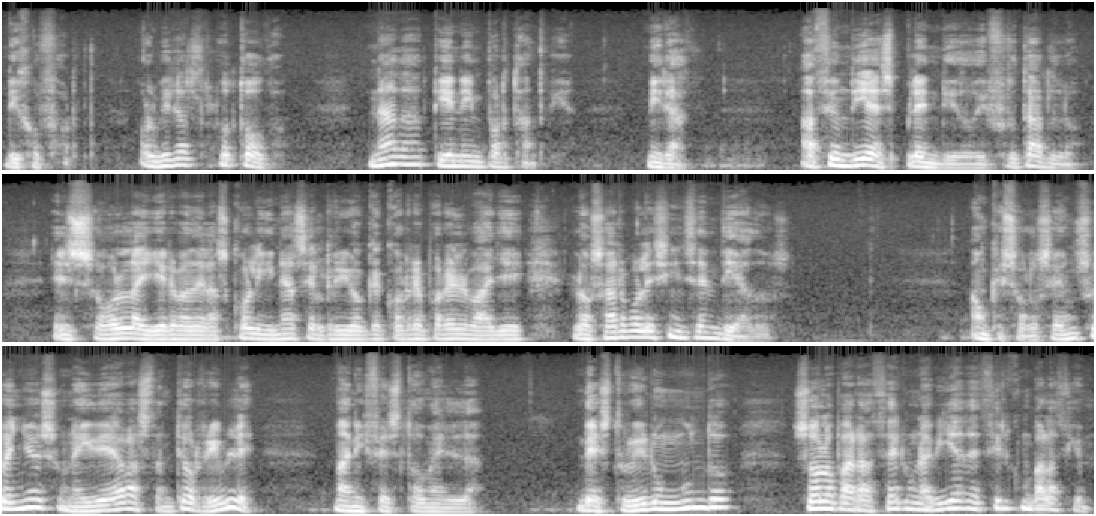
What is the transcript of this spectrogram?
dijo Ford. Olvidadlo todo. Nada tiene importancia. Mirad, hace un día espléndido, disfrutadlo. El sol, la hierba de las colinas, el río que corre por el valle, los árboles incendiados. Aunque solo sea un sueño, es una idea bastante horrible, manifestó Mella. Destruir un mundo solo para hacer una vía de circunvalación.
